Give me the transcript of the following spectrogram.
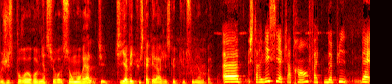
juste pour euh, revenir sur, sur Montréal, tu, tu y as vécu jusqu'à quel âge? Est-ce que tu te souviens à peu près? Euh, je suis arrivée ici il y a quatre ans, fait que depuis... Ben,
